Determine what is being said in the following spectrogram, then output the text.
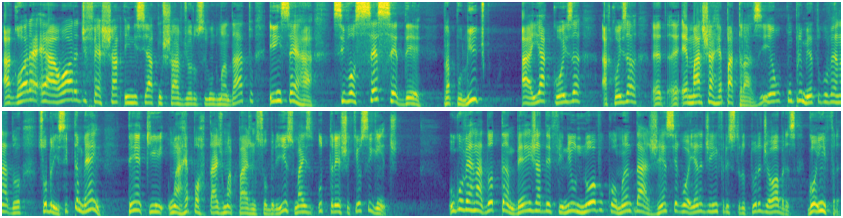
Agora é a hora de fechar, iniciar com chave de ouro o segundo mandato e encerrar. Se você ceder para político, aí a coisa a coisa é, é, é marcha ré para trás. E eu cumprimento o governador sobre isso. E também tem aqui uma reportagem, uma página sobre isso, mas o trecho aqui é o seguinte. O governador também já definiu o novo comando da Agência Goiana de Infraestrutura de Obras, Goinfra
